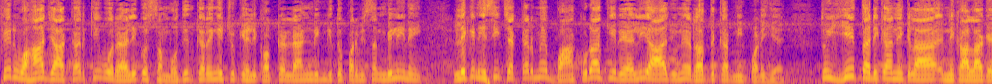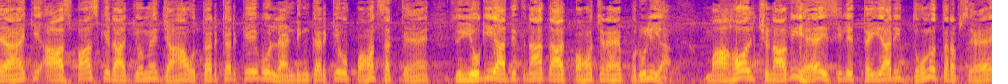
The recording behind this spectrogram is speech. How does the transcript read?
फिर वहाँ जाकर के वो रैली को संबोधित करेंगे, चूँकि हेलीकॉप्टर लैंडिंग की तो परमिशन मिली नहीं। लेकिन इसी चक्कर में बांकुरा की रैली आज उन्हें रद्द करनी पड़ी है। तो ये तरीका निकला निकाला गया है कि आसपास के राज्यों में जहाँ उतर करके वो लैंडिंग करके वो पहुँच सकते हैं। तो योगी आदित्यनाथ आज पहुँच रहे हैं पुरुलिया। माहौल चुनावी है इसीलिए तैयारी दोनों तरफ़ से है।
